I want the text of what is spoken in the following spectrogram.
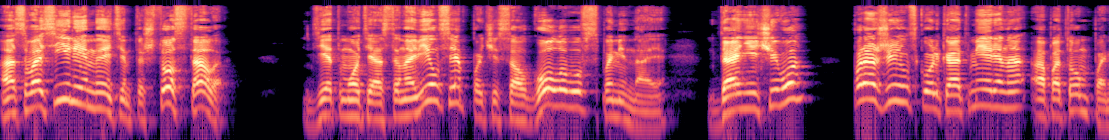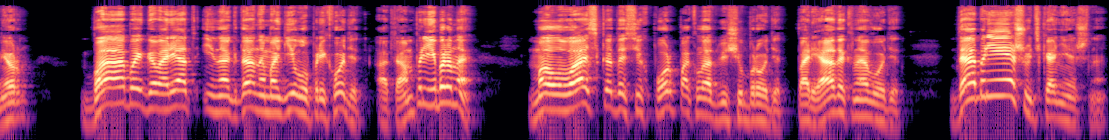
«А с Василием этим-то что стало?» Дед Мотя остановился, почесал голову, вспоминая. «Да ничего, прожил сколько отмерено, а потом помер». Бабы, говорят, иногда на могилу приходят, а там прибрано. Мол, Васька до сих пор по кладбищу бродит, порядок наводит. Да брешуть, конечно,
